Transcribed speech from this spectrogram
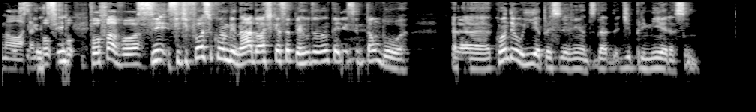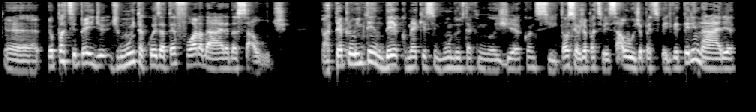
Nossa, um segredo. Por, se, por, por, favor. Se, se te fosse combinado, eu acho que essa pergunta não teria sido tão boa. Uh, quando eu ia para esses eventos da, de primeira, assim, uh, eu participei de, de muita coisa até fora da área da saúde até para eu entender como é que esse mundo de tecnologia acontecia. Então, assim, eu já participei de saúde, já participei de veterinária,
